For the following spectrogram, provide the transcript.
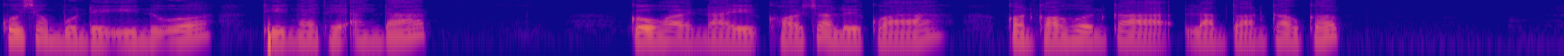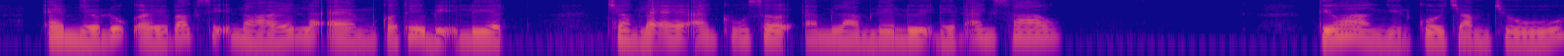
Cô chẳng buồn để ý nữa, thì nghe thấy anh đáp. Câu hỏi này khó trả lời quá, còn khó hơn cả làm toán cao cấp. Em nhớ lúc ấy bác sĩ nói là em có thể bị liệt. Chẳng lẽ anh không sợ em làm liên lụy đến anh sao? Tiếu Hàng nhìn cô chăm chú,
